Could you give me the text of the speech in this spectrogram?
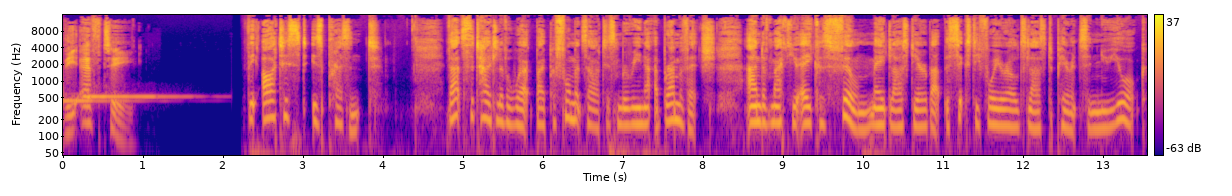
The FT. The Artist is Present. That's the title of a work by performance artist Marina Abramovic and of Matthew Akers' film made last year about the 64 year old's last appearance in New York.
